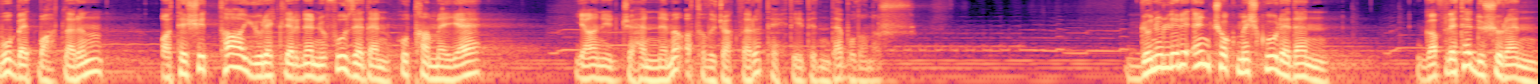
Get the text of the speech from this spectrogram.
bu bedbahtların ateşi ta yüreklerine nüfuz eden hutameye yani cehenneme atılacakları tehdidinde bulunur. Gönülleri en çok meşgul eden, gaflete düşüren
